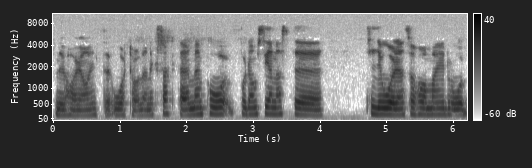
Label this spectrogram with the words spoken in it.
nu har jag inte årtalen exakt här, men på, på de senaste tio åren så har man ju då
